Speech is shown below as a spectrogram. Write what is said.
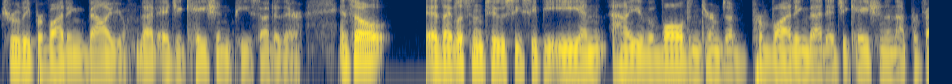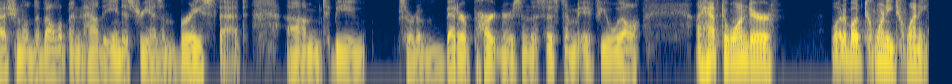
truly providing value that education piece out of there and so as i listen to ccpe and how you've evolved in terms of providing that education and that professional development how the industry has embraced that um, to be sort of better partners in the system if you will i have to wonder what about 2020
